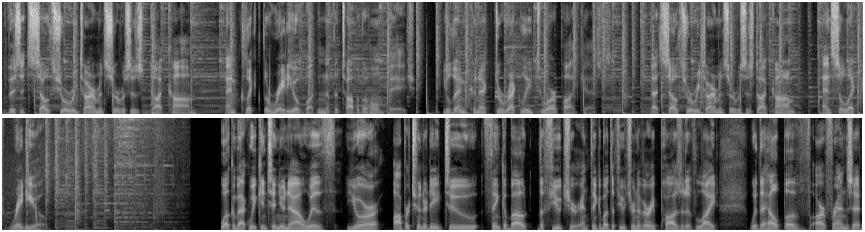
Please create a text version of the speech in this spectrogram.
Visit SouthShoreRetirementServices.com and click the radio button at the top of the homepage. You'll then connect directly to our podcasts. That's SouthShoreRetirementServices.com and select radio. Welcome back. We continue now with your opportunity to think about the future and think about the future in a very positive light. With the help of our friends at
